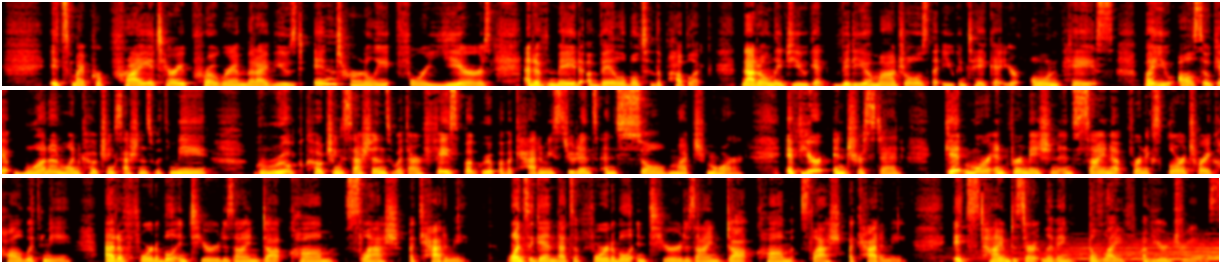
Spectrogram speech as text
It's my proprietary program that I've used internally for years and have made available to the public. Not only do you get video modules that you can take at your own pace, but you also get one on one coaching sessions with me, group coaching sessions with our Facebook group of Academy students, and so much more. If you're interested, Get more information and sign up for an exploratory call with me at affordableinteriordesign.com slash academy. Once again, that's affordableinteriordesign.com slash academy. It's time to start living the life of your dreams.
